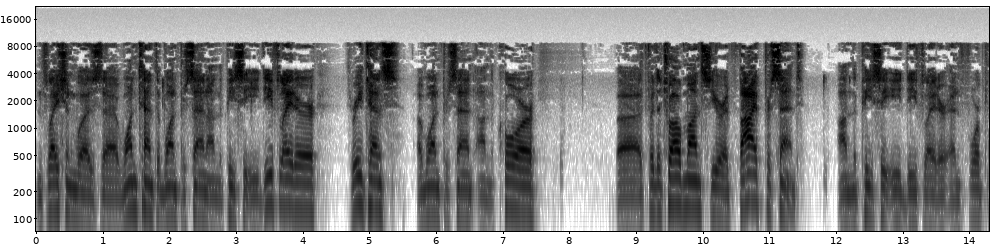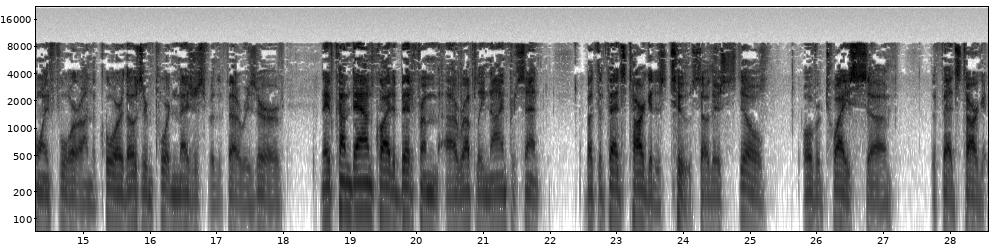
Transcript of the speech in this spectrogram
Inflation was uh, one tenth of one percent on the PCE deflator, three tenths of one percent on the core. Uh, for the 12 months, you're at 5% on the PCE deflator and 4.4 on the core. Those are important measures for the Federal Reserve. They've come down quite a bit from uh, roughly 9%, but the Fed's target is 2. So there's still over twice uh, the Fed's target.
